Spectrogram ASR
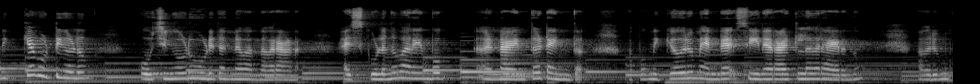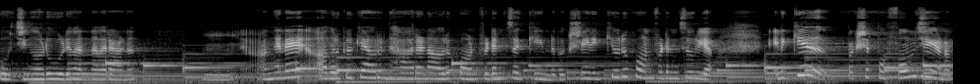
മിക്ക കുട്ടികളും കോച്ചിങ്ങോട് കൂടി തന്നെ വന്നവരാണ്. ഹൈസ്കൂൾ എന്ന് പറയുമ്പോൾ നയൻത്ത് ടെൻത്ത് അപ്പോൾ മിക്കവരും എന്റെ സീനിയർ ആയിട്ടുള്ളവരായിരുന്നു. അവരും കോച്ചിങ്ങോട് കൂടി വന്നവരാണ്. അങ്ങനെ അവർക്കൊക്കെ ആ ഒരു ധാരണ ഒരു കോൺഫിഡൻസ് ഒക്കെ ഉണ്ട്. പക്ഷെ എനിക്കൊരു കോൺഫിഡൻസും ഇല്ല. എനിക്ക് പക്ഷെ പെർഫോം ചെയ്യണം.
